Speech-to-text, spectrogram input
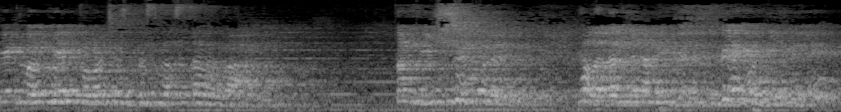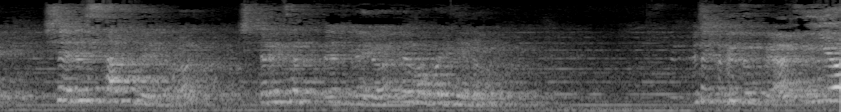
Jak dlouhý je poločas bez nastavování? To víš, nebo nevíš? Hele, vemte na výběr. Dvě hodiny, 60 minut, 45 minut nebo hodinu? 45? Jo!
